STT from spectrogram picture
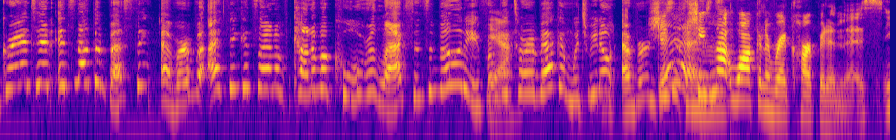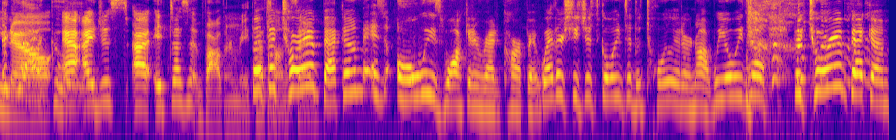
granted, it's not the best thing ever, but I think it's kind of kind of a cool, relaxed sensibility from Yeah. Victoria Beckham, which we don't ever She's, get. she's not walking a red carpet in this, you Exactly. know. I, I just, I, it doesn't bother me. But that's Victoria. Beckham is always walking a red carpet, whether she's just going to the toilet or not. We always know Victoria Beckham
